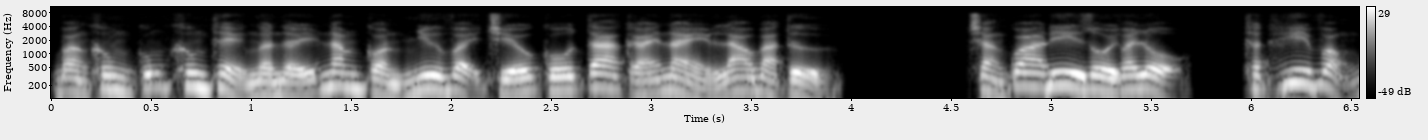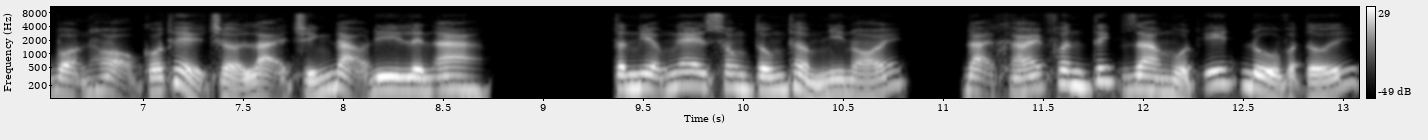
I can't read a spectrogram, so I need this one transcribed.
bằng không cũng không thể ngần ấy năm còn như vậy chiếu cố ta cái này lao bà tử. Chẳng qua đi rồi vai lộ, thật hy vọng bọn họ có thể trở lại chính đạo đi lên A. Tần niệm nghe xong Tống Thẩm Nhi nói, đại khái phân tích ra một ít đồ vật tới.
